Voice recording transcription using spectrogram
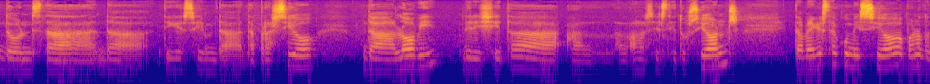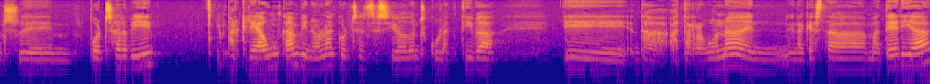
doncs, de, de, diguéssim, de, de pressió, de lobby dirigit a, a, a les institucions. També aquesta comissió bueno, doncs, eh, pot servir per crear un canvi, no? una conscienciació doncs, col·lectiva eh, de, a Tarragona en, en aquesta matèria,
